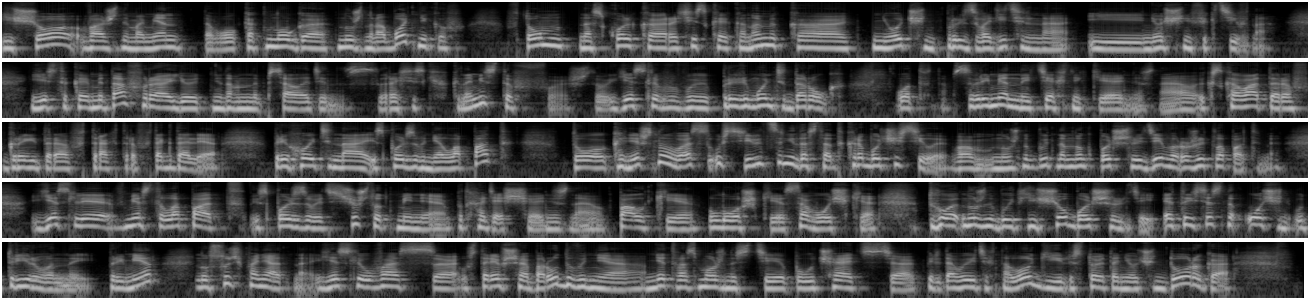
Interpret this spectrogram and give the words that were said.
Еще важный момент того, как много нужно работников, в том, насколько российская экономика не очень производительна и не очень эффективна. Есть такая метафора, ее недавно написал один из российских экономистов, что если вы при ремонте дорог от там, современной техники, не знаю, экскаваторов, грейдеров, тракторов и так далее, переходите на использование лопат, то, конечно, у вас усилится недостаток рабочей силы. Вам нужно будет намного больше людей вооружить лопатами. Если вместо лопат использовать еще что-то менее подходящее, не знаю, палки, ложки, совочки, то нужно будет еще больше людей. Это, естественно, очень утрированный пример, но суть понятна. Если у вас э, устаревшее оборудование, нет возможности получать э, передовые технологии или стоят они очень дорого,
